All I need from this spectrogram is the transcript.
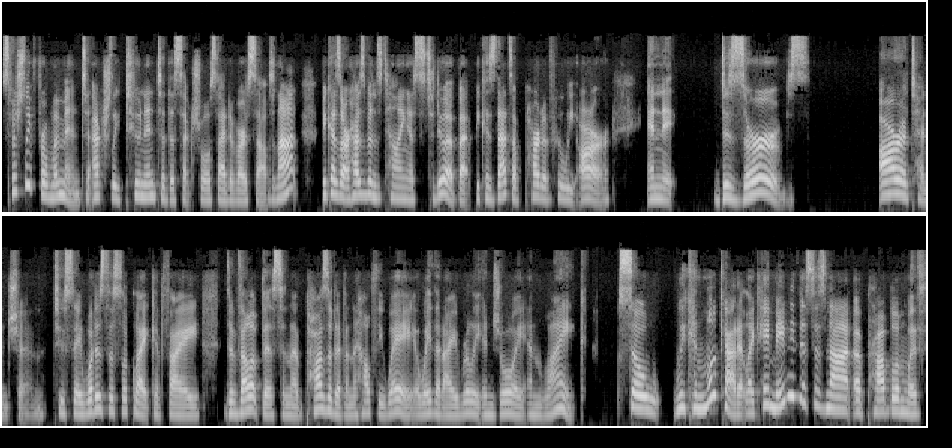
especially for women, to actually tune into the sexual side of ourselves, not because our husband's telling us to do it, but because that's a part of who we are. And it deserves our attention to say, what does this look like if I develop this in a positive and a healthy way, a way that I really enjoy and like? So we can look at it like, hey, maybe this is not a problem with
